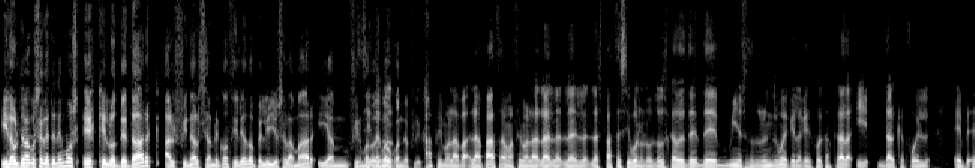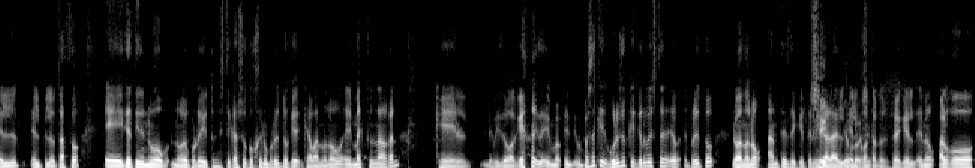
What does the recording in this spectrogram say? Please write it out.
Y la última cosa que tenemos es que los de Dark al final se han reconciliado Pelillos en la mar y han firmado Sí, de nuevo con Netflix. Ha firmado la, la paz, ha firmado la- la- la- la- las paces y bueno, los dos creadores de, de 1999, que es la que fue cancelada, y Dark, que fue el, el, el- el pelotazo, eh, ya tienen nuevo, nuevo proyecto. En este caso cogen un proyecto que, que abandonó eh, Mike Flanagan, que el- debido a que... me pasa que curioso es que creo que este eh, proyecto lo abandonó antes de que terminara el, creo el sí. contrato. Se ve que el- el- algo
